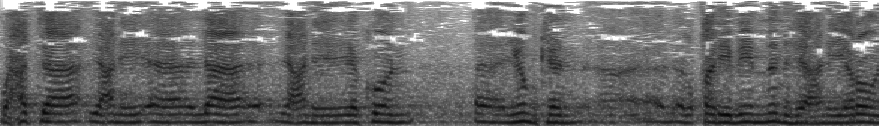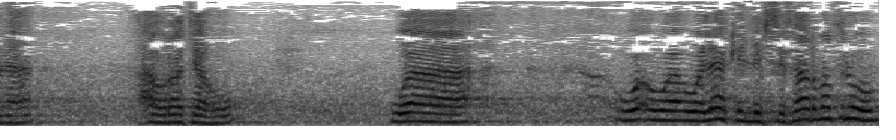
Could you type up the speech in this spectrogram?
وحتى يعني آه، لا يعني يكون آه، يمكن آه، القريبين منه يعني يرون عورته. و ولكن الاستتار مطلوب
